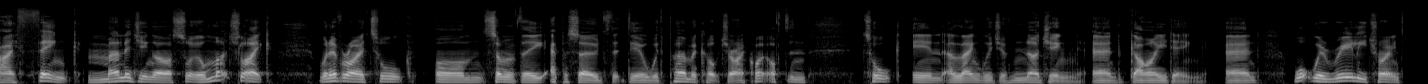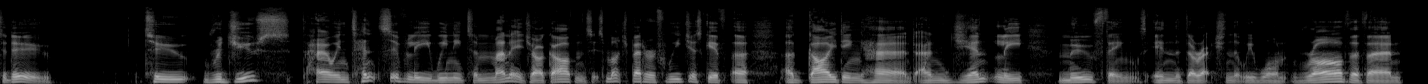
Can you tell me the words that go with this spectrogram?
I think managing our soil, much like whenever I talk on some of the episodes that deal with permaculture, I quite often talk in a language of nudging and guiding. And what we're really trying to do to reduce how intensively we need to manage our gardens, it's much better if we just give a, a guiding hand and gently move things in the direction that we want rather than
